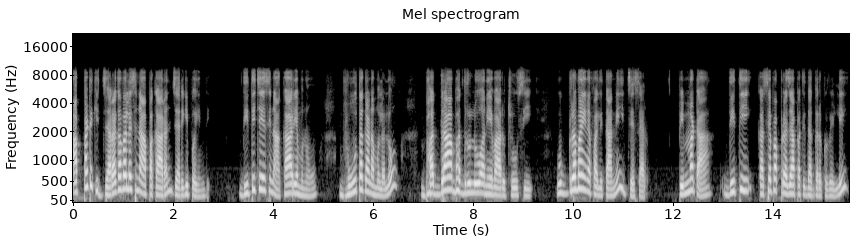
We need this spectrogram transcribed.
అప్పటికి జరగవలసిన అపకారం జరిగిపోయింది. దితి చేసిన అకార్యమును భూతగణములలో భద్రాభద్రులు అనేవారు చూసి ఉగ్రమైన ఫలితాన్ని ఇచ్చేశారు. పిమ్మట దితి కశ్యప ప్రజాపతి దగ్గరకు వెళ్ళి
